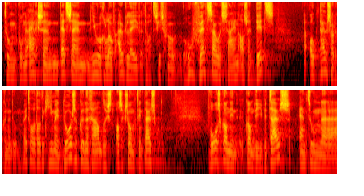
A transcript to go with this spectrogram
toen kon hij eigenlijk zijn, net zijn nieuwe geloof uitleven. En toen had hij zoiets van, hoe vet zou het zijn als we dit ook thuis zouden kunnen doen. Weet wel, dat ik hiermee door zou kunnen gaan als ik, als ik zo meteen thuis kom. Vervolgens kwam hij, kwam die weer thuis en toen uh,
